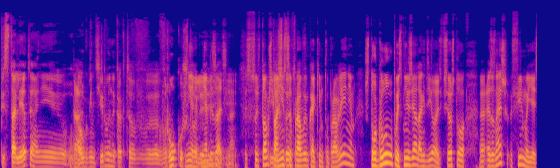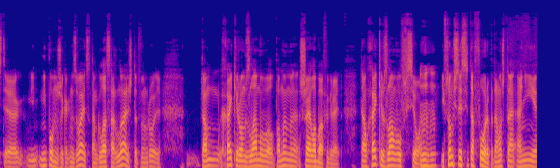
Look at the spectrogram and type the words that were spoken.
пистолеты, они да. аугментированы как-то в, в руку, что не, ли? Не обязательно. И, То есть суть в том, что они что цифровым это? каким-то управлением, что глупость, нельзя так делать. Все, что... Э, это, знаешь, фильмы есть, э, не помню же, как называется, там «Глаз орла» или что-то в этом роде. Там хакер, он взламывал, по-моему, Шай Лабаф играет. там хакер взламывал все. Мгм. И в том числе светофоры, потому что они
